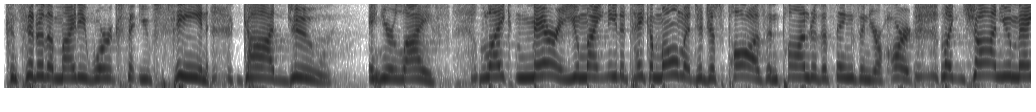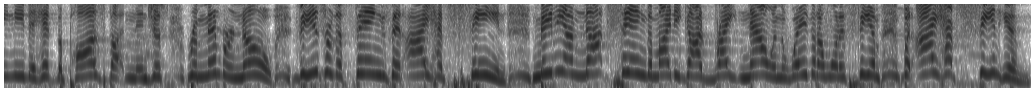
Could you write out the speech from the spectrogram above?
Consider the mighty works that you've seen God do in your life. Like Mary, you might need to take a moment to just pause and ponder the things in your heart. Like John, you may need to hit the pause button and just remember no, these are the things that I have seen. Maybe I'm not seeing the mighty God right now in the way that I want to see him, but I have seen him.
